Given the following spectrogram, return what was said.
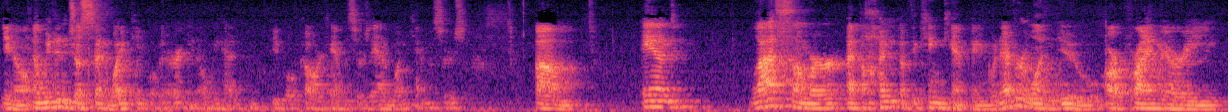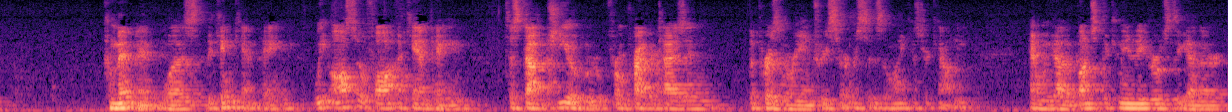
You know, and we didn't just send white people there, you know, we had people of color canvassers and white canvassers. Um, and last summer, at the height of the King campaign, when everyone knew our primary commitment was the King campaign, we also fought a campaign to stop Geo Group from privatizing the prison reentry services in Lancaster County. And we got a bunch of the community groups together,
